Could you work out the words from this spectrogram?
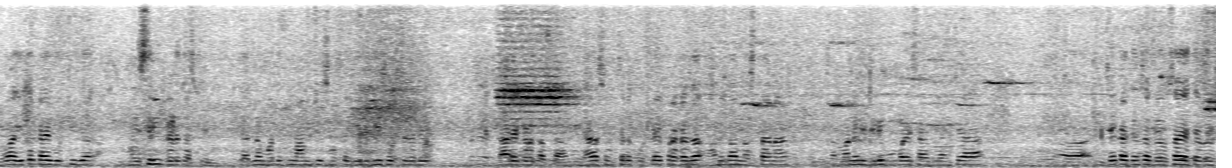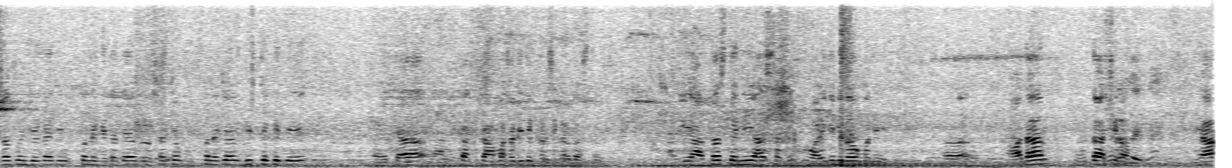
किंवा इतर काही गोष्टी ज्या नैसर्गिक घडत असतील त्यांना मदत म्हणून आमची संस्था गेली वीस वर्ष झाली कार्य करत असतात. आणि ह्या संस्थेला कुठल्याही प्रकारचं अनुदान नसताना सन्माननीय दिलीप गोपाळे साहेब यांच्या जे काय त्यांचा व्यवसाय आहे त्या व्यवसायातून जे काय ते उत्पन्न घेतात त्या व्यवसायाच्या उत्पन्नाच्या वीस टक्के ते त्या कामासाठी ते खर्च करत असतात. आणि आताच त्यांनी आज सध्या वाळगिंडी गावामध्ये आधार वृद्धाश्रम ह्या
